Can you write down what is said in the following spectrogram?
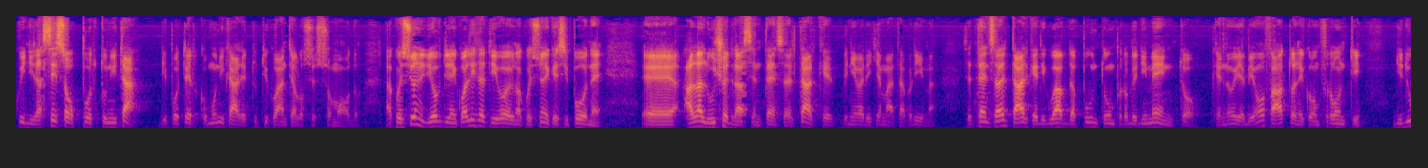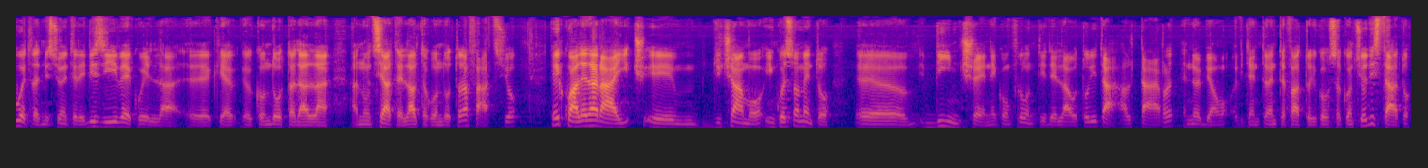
quindi la stessa opportunità di poter comunicare tutti quanti allo stesso modo. La questione di ordine qualitativo è una questione che si pone eh, alla luce della sentenza del TAR che veniva richiamata prima. Sentenza del TAR che riguarda appunto un provvedimento che noi abbiamo fatto nei confronti di due trasmissioni televisive, quella eh, che è condotta dalla Annunziata e l'altra condotta da Fazio, nel quale la RAI eh, diciamo, in questo momento eh, vince nei confronti dell'autorità al TAR, e noi abbiamo evidentemente fatto ricorso al Consiglio di Stato,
